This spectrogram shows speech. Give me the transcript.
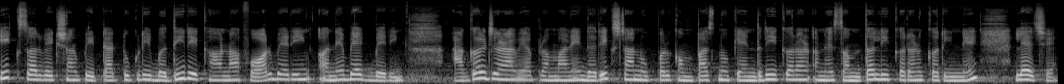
એક સર્વેક્ષણ પેટા ટુકડી બધી રેખાઓના ફોર બેરિંગ અને બેક બેરિંગ. આગળ જણાવ્યા પ્રમાણે દરેક સ્થાન ઉપર કંપાસનું કેન્દ્રીકરણ અને સમતલીકરણ કરીને લે છે.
